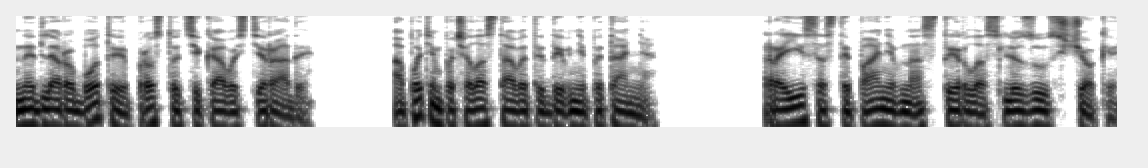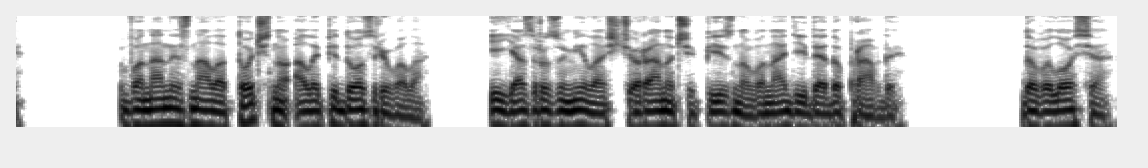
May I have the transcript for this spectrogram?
Не для роботи, просто цікавості ради. А потім почала ставити дивні питання. Раїса Степанівна стирла сльозу з щоки. Вона не знала точно, але підозрювала, і я зрозуміла, що рано чи пізно вона дійде до правди. Довелося,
